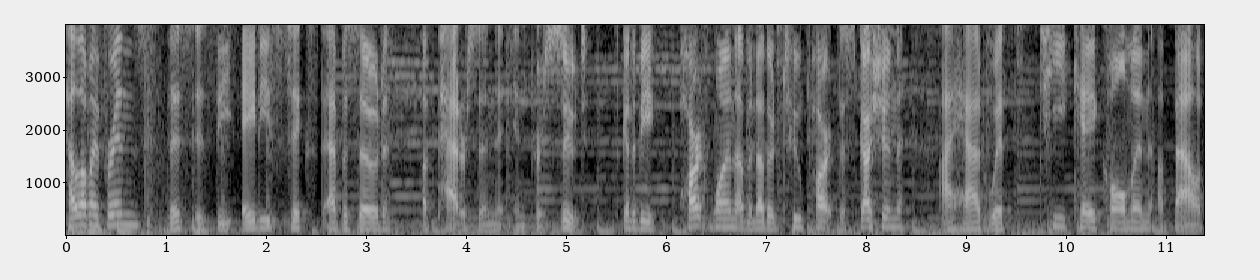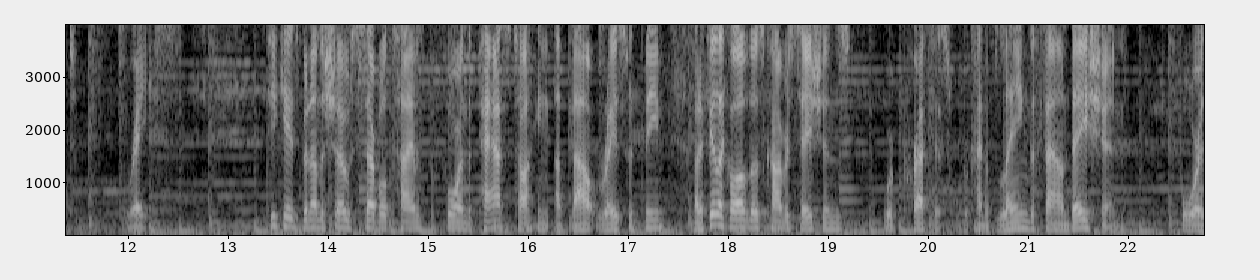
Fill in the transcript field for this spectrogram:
Hello, my friends. This is the 86th episode of Patterson in Pursuit. It's going to be part one of another two part discussion I had with TK Coleman about race. TK's been on the show several times before in the past talking about race with me, but I feel like all of those conversations were preface. We were kind of laying the foundation for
